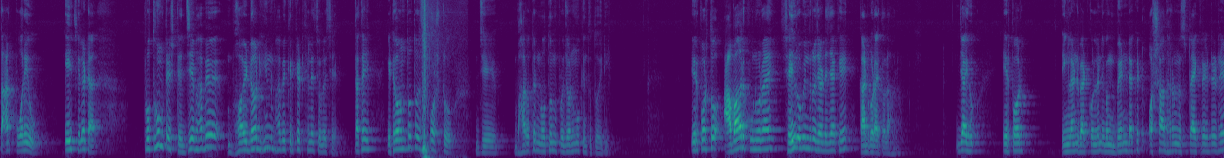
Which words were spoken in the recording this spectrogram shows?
তারপরেও এই ছেলেটা প্রথম টেস্টে যেভাবে ভয়ডরহীনভাবে ক্রিকেট খেলে চলেছে তাতে এটা অন্তত স্পষ্ট যে ভারতের নতুন প্রজন্ম কিন্তু তৈরি। এরপর তো আবার পুনরায় সেই রবীন্দ্র জাডেজাকে কাঠগড়ায় তোলা হলো। যাই হোক, এরপর ইংল্যান্ড ব্যাট করলেন এবং বেন ড্যাকেট অসাধারণ স্ট্রাইক রেটে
